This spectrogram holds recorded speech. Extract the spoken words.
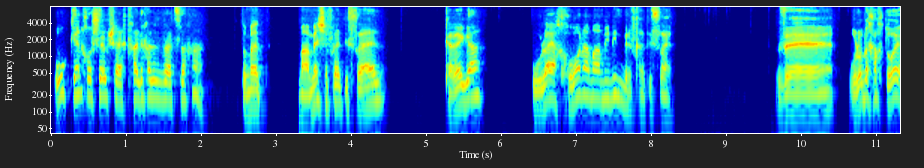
הוא כן חושב שהאחד אחד הזה זה הצלחה. זאת אומרת, מאמן של נבחרת ישראל, כרגע, הוא אולי אחרון המאמינים בנבחרת ישראל. והוא לא בהכרח טועה,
